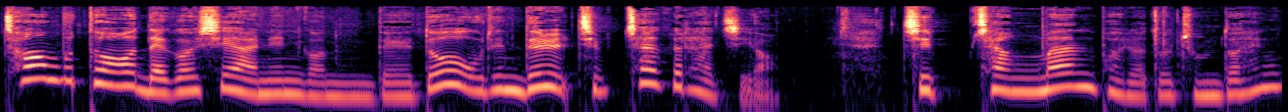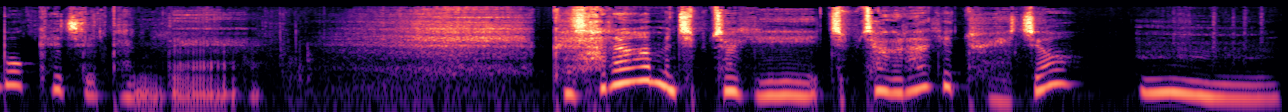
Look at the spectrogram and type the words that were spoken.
처음부터 내 것이 아닌 건데도 우린 늘 집착을 하지요. 집착만 버려도 좀 더 행복해질 텐데. 그 사랑하면 집착이, 집착을 하게 되죠? 음.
